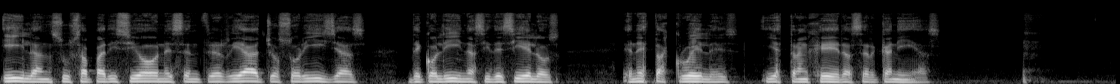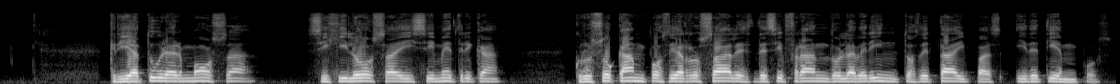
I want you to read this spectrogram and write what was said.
hilan sus apariciones entre riachos, orillas, de colinas y de cielos, en estas crueles y extranjeras cercanías criatura hermosa, sigilosa y simétrica, cruzó campos de arrozales descifrando laberintos de taipas y de tiempos,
